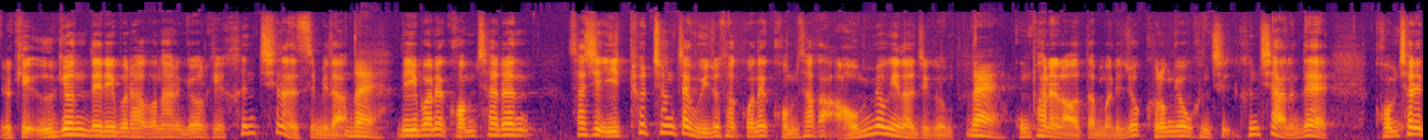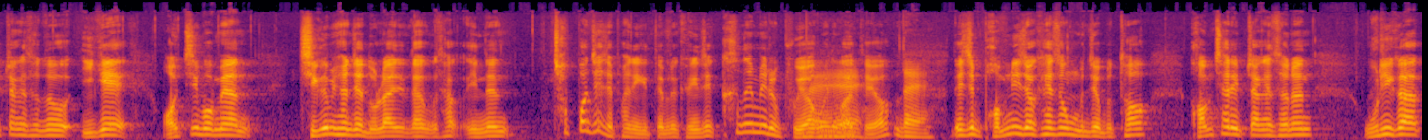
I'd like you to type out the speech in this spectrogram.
이렇게 의견 대립을 하거나 하는 경우가 그렇게 흔치는 않습니다. 네. 근데 이번에 검찰은 사실 이 표창장 위조 사건에 검사가 아홉 명이나 지금 네. 공판에 나왔단 말이죠. 그런 경우 흔치, 흔치 않은데 검찰 입장에서도 이게 어찌 보면 지금 현재 논란이 있는 첫 번째 재판이기 때문에 굉장히 큰 의미를 부여하고 있는 것 같아요. 네. 근데 지금 법리적 해석 문제부터 검찰 입장에서는 우리가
